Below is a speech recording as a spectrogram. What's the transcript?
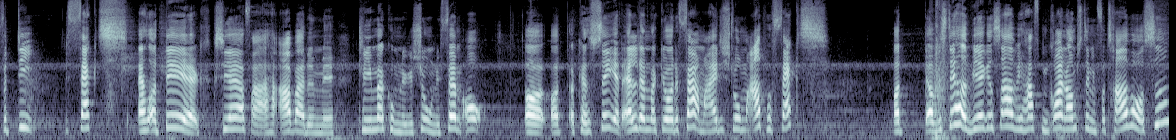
Fordi facts, altså, og det øh, siger jeg fra at have arbejdet med klimakommunikation i fem år, og, og, og kan se, at alle dem, der gjorde det før mig, de slog meget på facts. Og, og hvis det havde virket, så havde vi haft en grøn omstilling for 30 år siden.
